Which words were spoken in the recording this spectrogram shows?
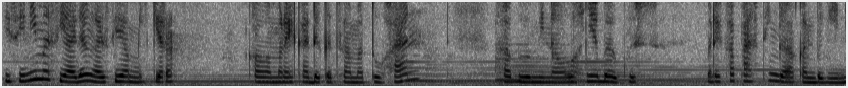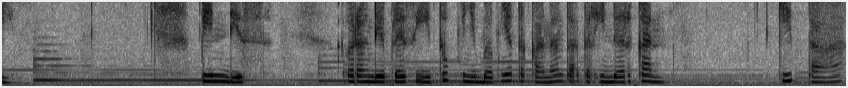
Di sini masih ada gak sih yang mikir kalau mereka deket sama Tuhan, habluminallahnya bagus. Mereka pasti gak akan begini. Pindis, orang depresi itu penyebabnya tekanan tak terhindarkan. Kita,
